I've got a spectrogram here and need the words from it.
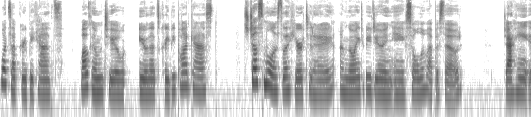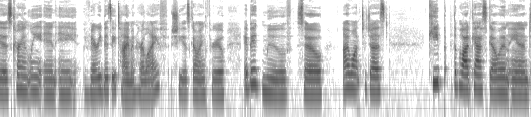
What's up, creepy cats? Welcome to Eww, That's Creepy podcast. It's just Melissa here today. I'm going to be doing a solo episode. Jackie is currently in a very busy time in her life. She is going through a big move, so I want to just keep the podcast going and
